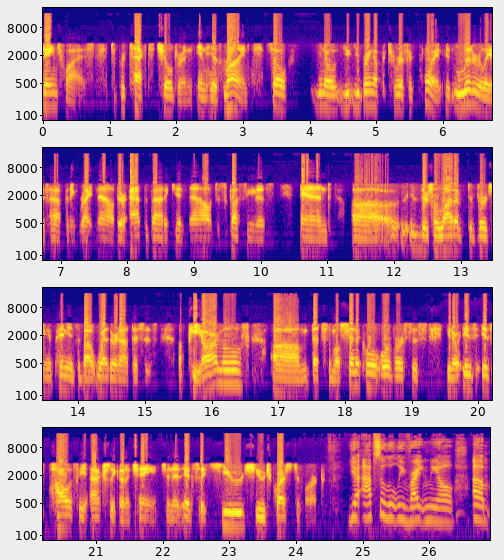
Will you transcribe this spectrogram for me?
change wise, to protect children in his mind. So you know, you, you bring up a terrific point. It literally is happening right now. They're at the Vatican now discussing this, and uh, there's a lot of diverging opinions about whether or not this is a PR move um, that's the most cynical, or versus, you know, is is policy actually going to change? And it, it's a huge, huge question mark. You're absolutely right, Neal. Um,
